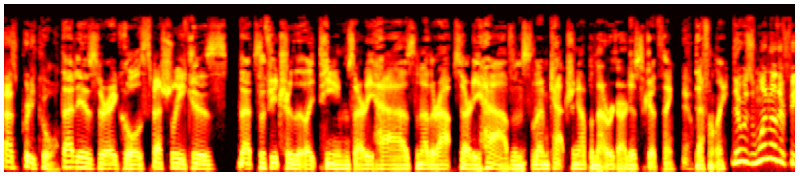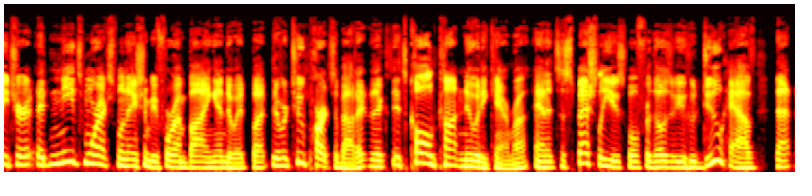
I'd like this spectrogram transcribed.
That's pretty cool. That is very cool, especially because that's a feature that like Teams already has and other apps already have. And so them catching up in that regard is a good thing. Yeah. Definitely. There was one other feature. It needs more explanation before I'm buying into it, but there were two parts about it. It's called continuity camera, and it's especially useful for those of you who do have that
